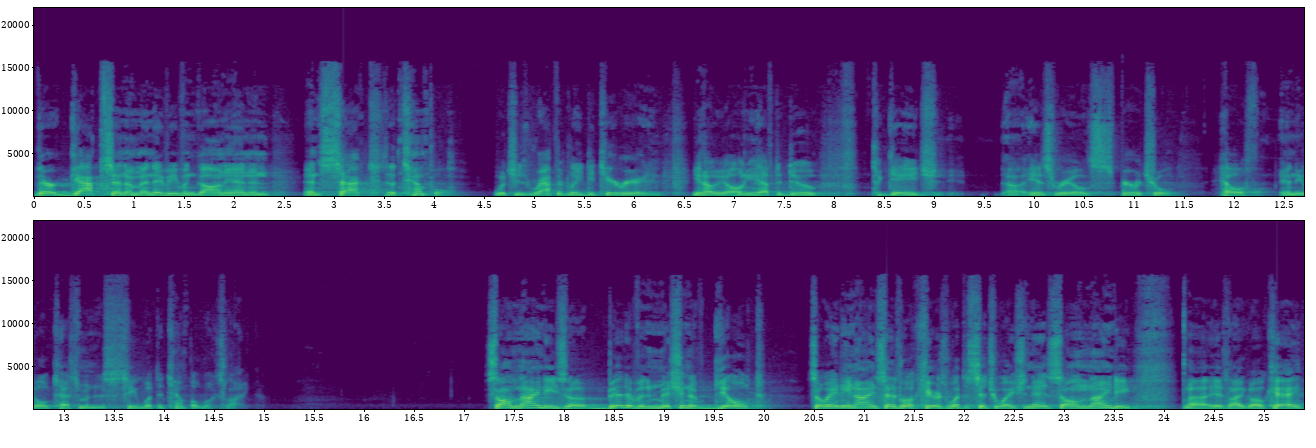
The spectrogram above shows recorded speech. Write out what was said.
there are gaps in them. And they've even gone in and, and sacked the temple, which is rapidly deteriorating. You know, all you have to do to gauge uh, Israel's spiritual health in the Old Testament is see what the temple looks like. Psalm 90 is a bit of an admission of guilt so 89 says, look, here's what the situation is. Psalm 90 uh, is like, okay,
